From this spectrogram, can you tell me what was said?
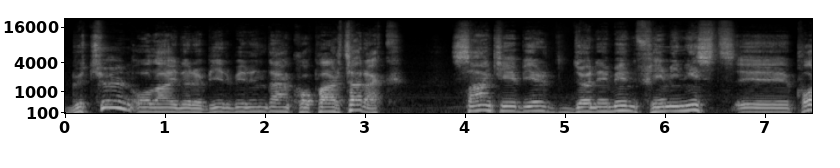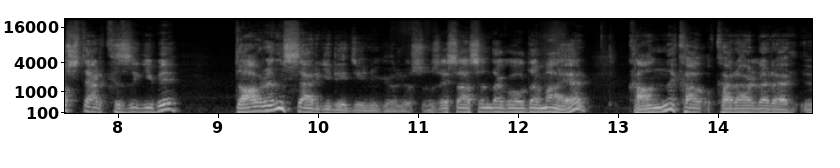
bütün olayları birbirinden kopartarak sanki bir dönemin feminist e, poster kızı gibi davranış sergilediğini görüyorsunuz. Esasında Golda Meir kanlı ka- kararlara e,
